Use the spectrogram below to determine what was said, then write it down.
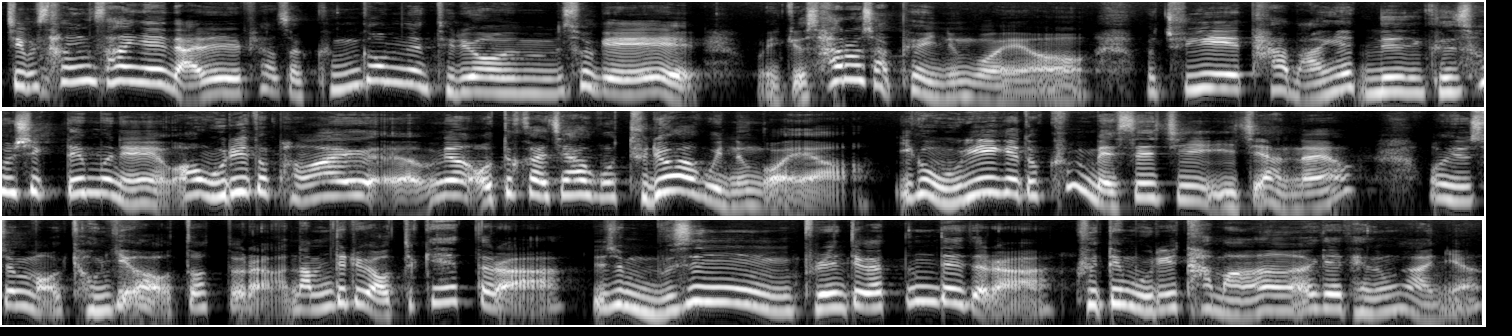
지금 상상의 나래를 펴서 근거 없는 두려움 속에 이렇게 사로잡혀 있는 거예요. 뭐 주위에 다 망했는 그 소식 때문에 아, 우리도 방하면 어떡하지 하고 두려워하고 있는 거예요. 이거 우리에게도 큰 메시지이지 않나요? 어, 요즘 뭐 경기가 어떻더라? 남들이 어떻게 했더라? 요즘 무슨 브랜드가 뜬대더라? 그 때문에 우리 다 망하게 되는 거 아니야?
